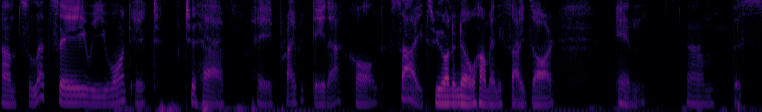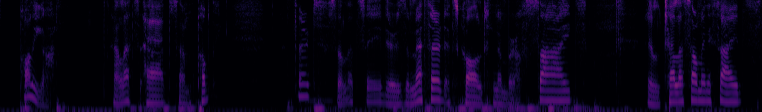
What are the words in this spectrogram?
Um, so let's say we want it to have a private data called sides. We want to know how many sides are in um, this polygon. Now let's add some public methods. So let's say there is a method. It's called number of sides it'll tell us how many sides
